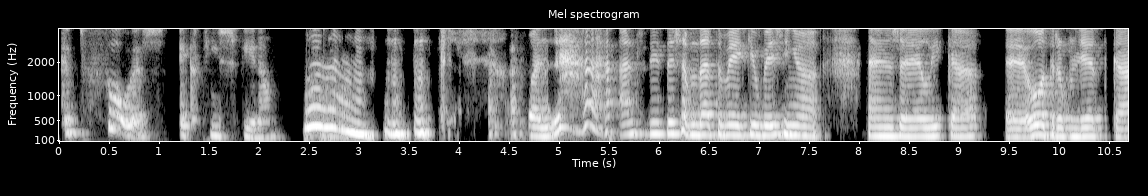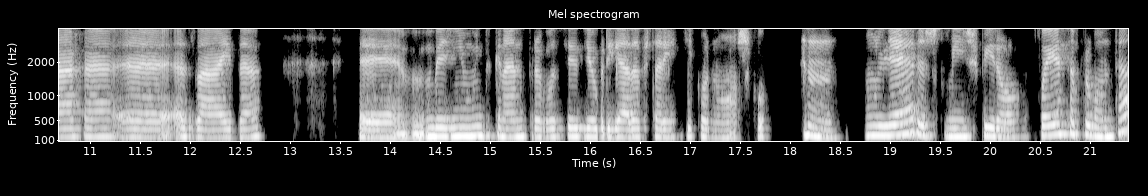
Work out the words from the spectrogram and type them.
que pessoas é que te inspiram? Hum. Olha, antes disso, deixa-me dar também aqui um beijinho à Angélica, eh, outra mulher de garra, eh, a Zaida. Eh, um beijinho muito grande para vocês e obrigada por estarem aqui conosco. Mulheres que me inspiram, foi essa a pergunta?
